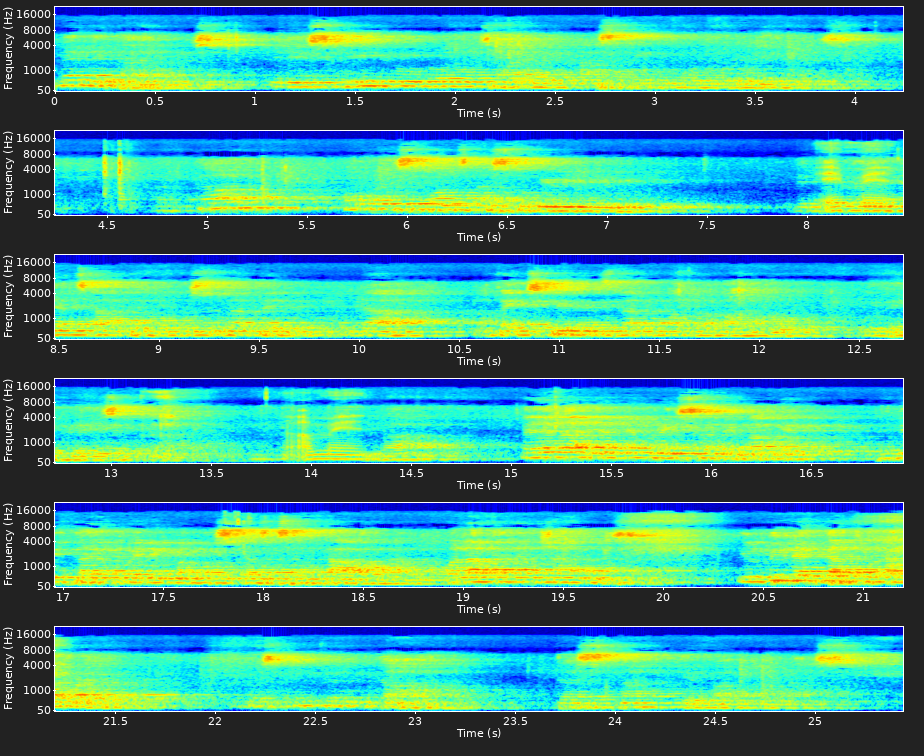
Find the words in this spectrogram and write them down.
Many times, it is we who grow tired asking gusto natin na maka-experience ng pagbabago with the grace of God. Amen. Diba? Kaya nga, yan yung reason eh, bakit hindi tayo pwedeng maghusga sa isang tao na wala ka ng chance. You'll be like that forever. Because even God does not give up on us.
